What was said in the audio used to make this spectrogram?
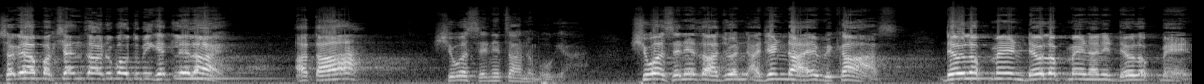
सगळ्या पक्षांचा अनुभव तुम्ही घेतलेला आहे. आता शिवसेनेचा अनुभव घ्या. शिवसेनेचा अजून अजेंडा आहे विकास. डेव्हलपमेंट डेव्हलपमेंट आणि डेव्हलपमेंट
